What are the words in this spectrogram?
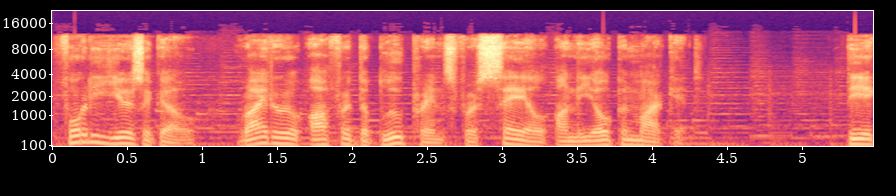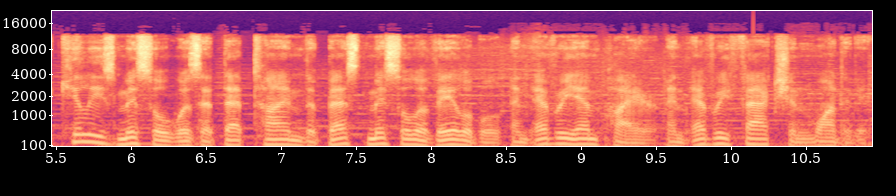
Forty years ago, Raitaru offered the blueprints for sale on the open market. The Achilles missile was at that time the best missile available and every empire and every faction wanted it.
